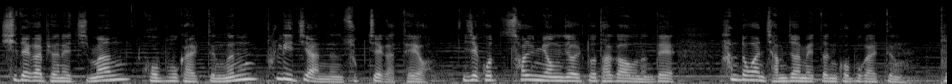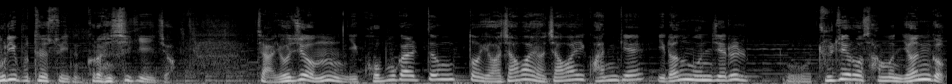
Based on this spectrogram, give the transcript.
시대가 변했지만 고부 갈등은 풀리지 않는 숙제 같아요. 이제 곧 설 명절도 다가오는데 한동안 잠잠했던 고부 갈등 불이 붙을 수 있는 그런 시기이죠. 자, 요즘 이 고부 갈등 또 여자와 여자와의 관계 이런 문제를 주제로 삼은 연극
